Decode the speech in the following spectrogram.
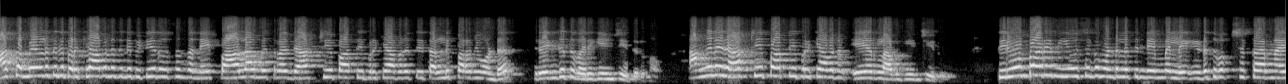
ആ സമ്മേളനത്തിന്റെ പ്രഖ്യാപനത്തിന്റെ പിറ്റേ ദിവസം തന്നെ പാലാ മെത്രാൻ രാഷ്ട്രീയ പാർട്ടി പ്രഖ്യാപനത്തെ തള്ളിപ്പറഞ്ഞുകൊണ്ട് രംഗത്ത് വരികയും ചെയ്തിരുന്നു. അങ്ങനെ രാഷ്ട്രീയ പാർട്ടി പ്രഖ്യാപനം എയറിലാവുകയും ചെയ്തു. തിരുവമ്പാടി നിയോജക മണ്ഡലത്തിന്റെ എം എൽ എ ഇടതുപക്ഷക്കാരനായ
